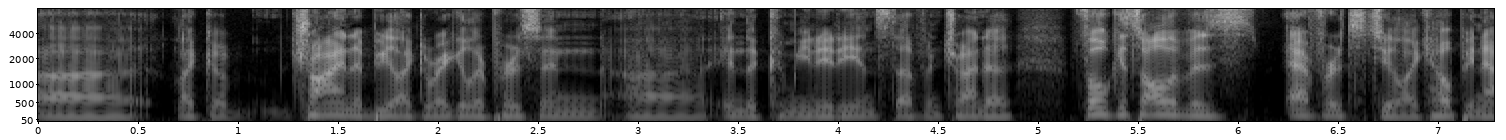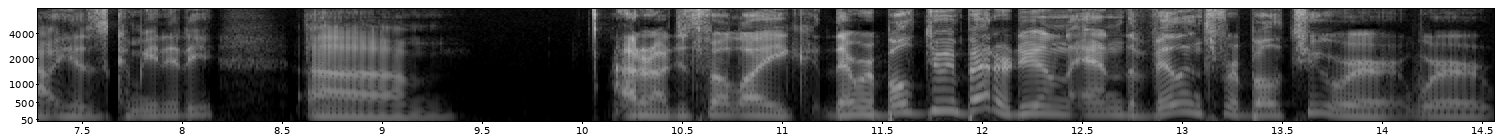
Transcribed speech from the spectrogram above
uh, like a trying to be like a regular person uh, in the community and stuff and trying to focus all of his efforts to like helping out his community um, I don't know. I just felt like they were both doing better, dude, and the villains for both too were were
